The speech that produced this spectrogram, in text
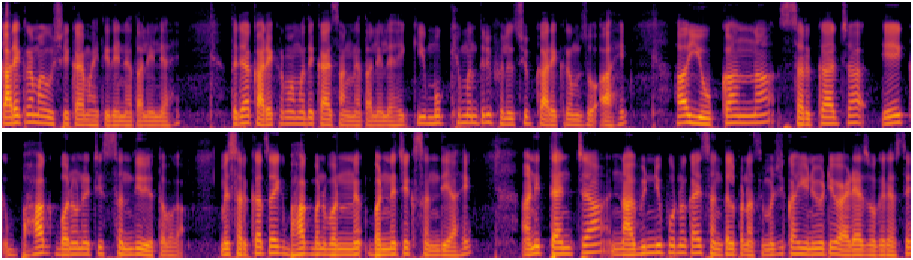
कार्यक्रमाविषयी काय माहिती देण्यात आलेली आहे? तर या कार्यक्रमामध्ये काय सांगण्यात आलेले आहे की मुख्यमंत्री फेलोशिप कार्यक्रम जो आहे हा युवकांना सरकारचा एक भाग बनवण्याची संधी देतो बघा. म्हणजे सरकारचा एक भाग बन बनण्याची एक संधी आहे आणि त्यांच्या नाविन्यपूर्ण काही संकल्पना असते म्हणजे काही युनिव्हेटिव्ह आयडियाज वगैरे असते.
